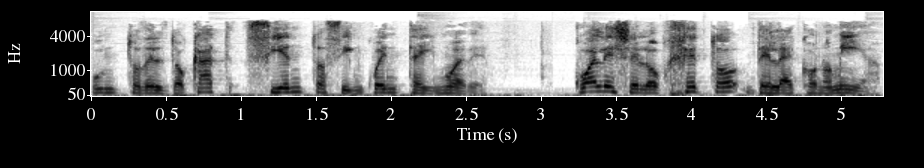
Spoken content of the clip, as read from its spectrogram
Punto del DOCAT 159. ¿Cuál es el objeto de la economía?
